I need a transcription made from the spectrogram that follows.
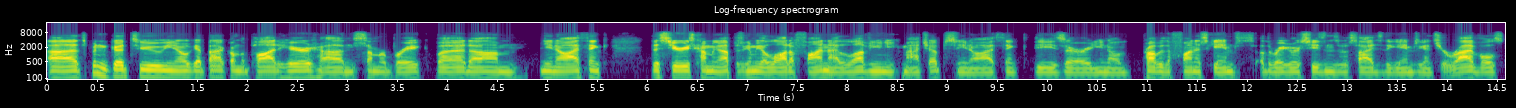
Uh, it's been good to you know get back on the pod here uh, in summer break. But um, you know, I think the series coming up is going to be a lot of fun. I love unique matchups. You know, I think these are you know probably the funnest games of the regular seasons besides the games against your rivals.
